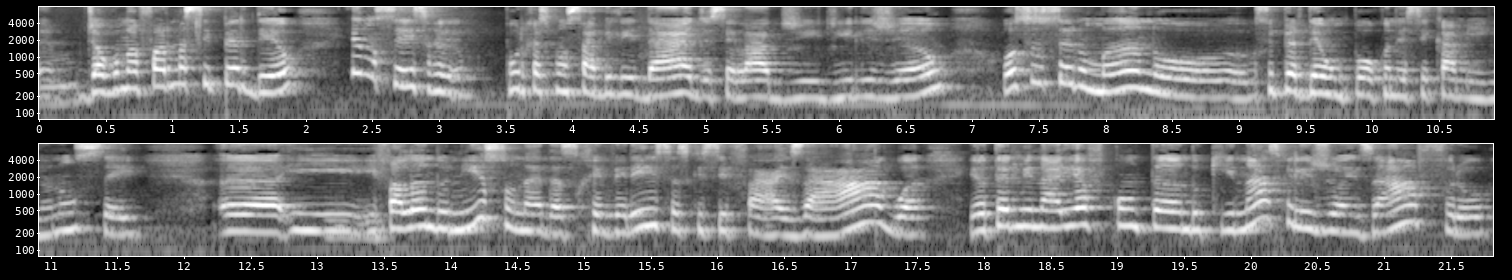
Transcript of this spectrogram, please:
Hum. De alguma forma se perdeu. Eu não sei se por responsabilidade, sei lá, de, de religião, ou se o ser humano se perdeu um pouco nesse caminho, eu não sei. Uh, e, e, falando nisso, né, das reverências que se faz à água, eu terminaria contando que nas religiões afro,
